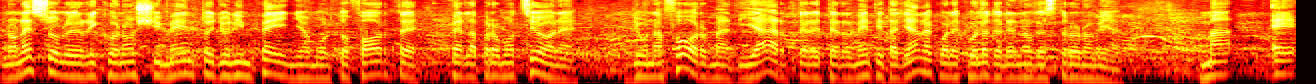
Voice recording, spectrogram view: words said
non è solo il riconoscimento di un impegno molto forte per la promozione di una forma di arte letteralmente italiana quale è quella dell'enogastronomia, ma è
